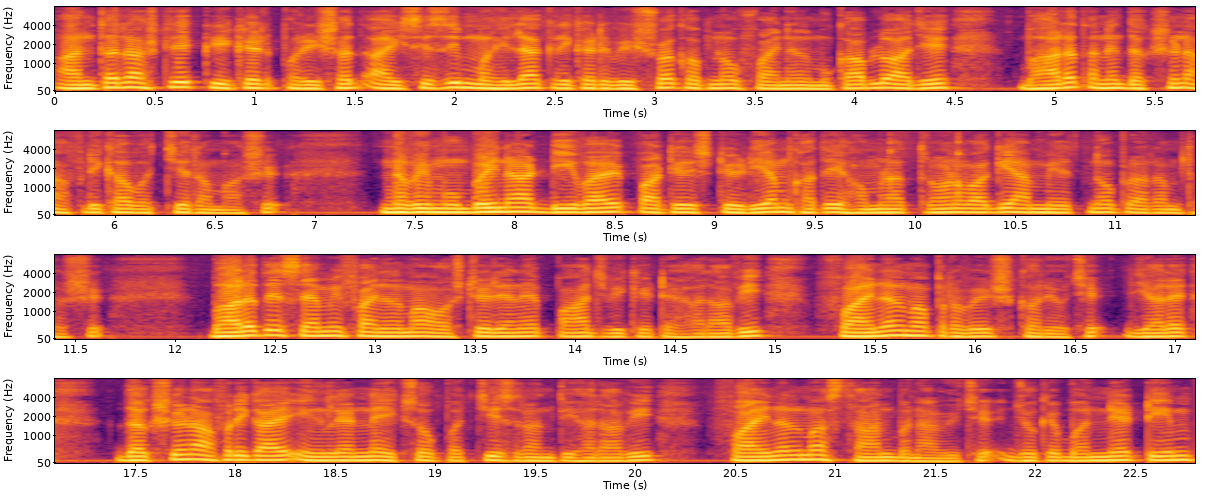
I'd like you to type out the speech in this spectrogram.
આંતરરાષ્ટ્રીય ક્રિકેટ પરિષદ આઈસીસી મહિલા ક્રિકેટ વિશ્વકપનો ફાઇનલ મુકાબલો આજે ભારત અને દક્ષિણ આફ્રિકા વચ્ચે રમાશે. નવી મુંબઈના ડીવાય પાટીલ સ્ટેડિયમ ખાતે હમણાં ત્રણ વાગે આ મેચનો પ્રારંભ થશે. ભારતે સેમીફાઇનલમાં ઓસ્ટ્રેલિયાને પાંચ વિકેટે હરાવી ફાઇનલમાં પ્રવેશ કર્યો છે, જ્યારે દક્ષિણ આફ્રિકાએ ઇંગ્લેન્ડને એકસો પચીસ રનથી હરાવી ફાઇનલમાં સ્થાન બનાવ્યું છે, જોકે બંને ટીમ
